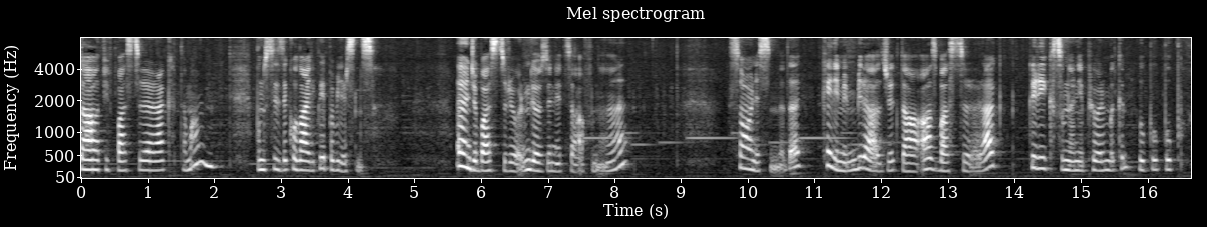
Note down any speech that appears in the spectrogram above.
daha hafif bastırarak tamam mı? Bunu siz de kolaylıkla yapabilirsiniz. Önce bastırıyorum gözlerin etrafını. Sonrasında da kalemimi birazcık daha az bastırarak gri kısımlarını yapıyorum bakın. Bup bup bup.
